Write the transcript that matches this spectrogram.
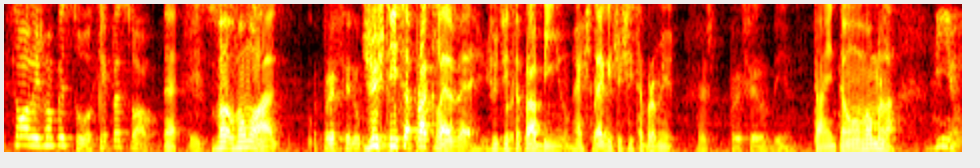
São a mesma pessoa, ok, pessoal? é. Isso. Va- vamos lá. Eu prefiro o Justiça pra Kleber, justiça pra Binho. Hashtag justiça pra Binho. Eu prefiro o Binho. Tá, então vamos lá. Binho.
